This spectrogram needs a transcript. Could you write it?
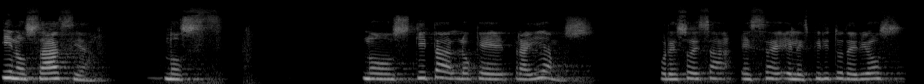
y nos sacia, nos, nos quita lo que traíamos. Por eso esa, esa, el Espíritu de Dios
